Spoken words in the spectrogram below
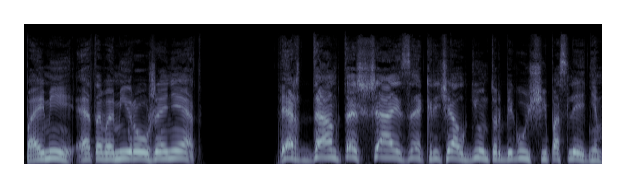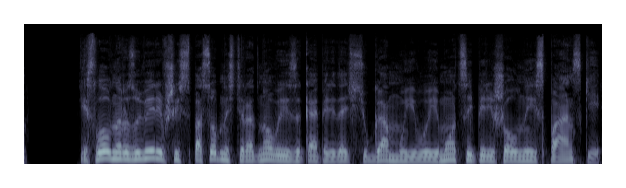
«Пойми, этого мира уже нет!» «Вердам-то шайзе!» — кричал Гюнтер, бегущий последним. И, словно разуверившись в способности родного языка передать всю гамму его эмоций, перешел на испанский.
